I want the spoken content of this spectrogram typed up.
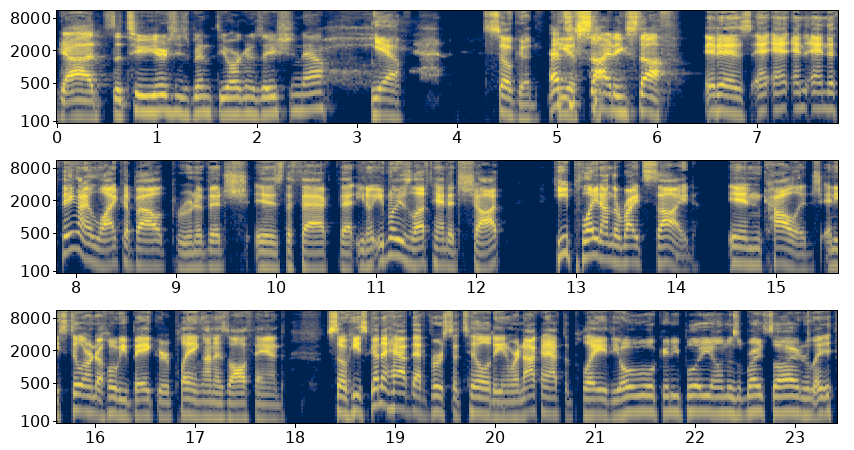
God the two years he's been with the organization now. yeah, so good. That's He is- exciting stuff. It is, and, and and and the thing I like about Perunovich is the fact that you know even though he's left-handed shot, he played on the right side in college, and he still earned a Hobey Baker playing on his offhand. So he's going to have that versatility, and we're not going to have to play the oh, can he play on his right side? Or like,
